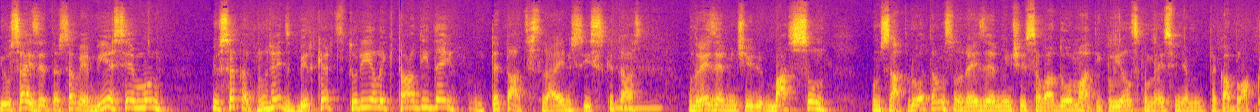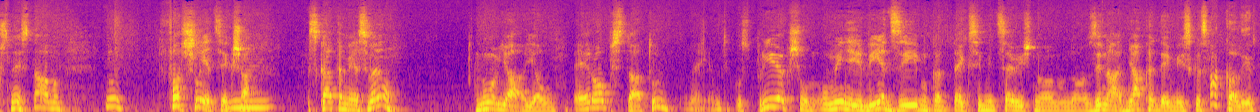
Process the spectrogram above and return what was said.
jūs aiziet ar saviem viesiem un, Jūs sakat, nu, redziet, Birkerts tur ielika tādu ideju, un te tāds rainis izskatās. Mm. Un reizēm viņš ir mazs un, un saprotams, un reizēm viņš ir savā domā tik liels, ka mēs viņam blakus nestāvam. Nu, Foršs lietas iekšā. Mm. Skatāmies vēl. Nu, jā, jau Eiropas tā tur ejam tik uz priekšu, un, un viņi ir viedzīme, kad, teiksim, ir sevišķi no, no zinātņu akadēmijas, kas atkal ir,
